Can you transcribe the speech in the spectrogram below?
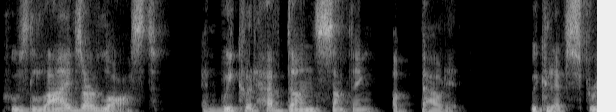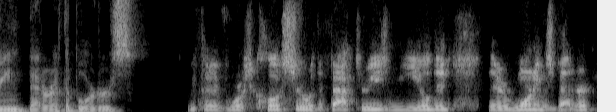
whose lives are lost, and we could have done something about it. We could have screened better at the borders. we could have worked closer with the factories and yielded their warnings better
